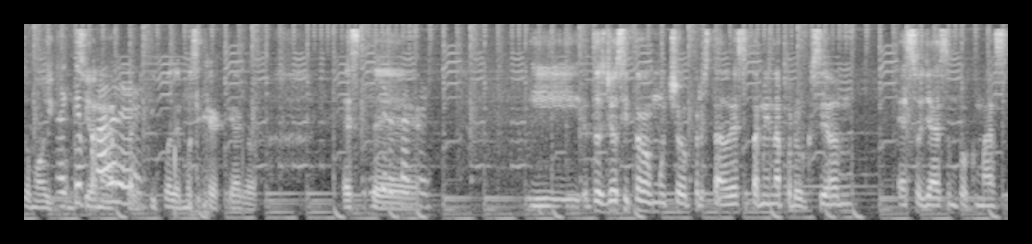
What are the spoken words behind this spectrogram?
como y funciona con el tipo de música que hago. Este, y entonces yo sí tomo mucho prestado de esto, también la producción, eso ya es un poco más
